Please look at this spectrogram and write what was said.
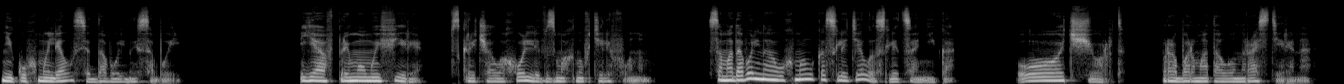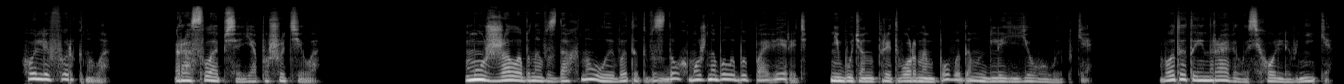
Ник ухмылялся, довольный собой. «Я в прямом эфире», — вскричала Холли, взмахнув телефоном. Самодовольная ухмылка слетела с лица Ника. «О, чёрт!» — пробормотал он растерянно. Холли фыркнула. «Расслабься, я пошутила». Муж жалобно вздохнул, и в этот вздох можно было бы поверить, не будь он притворным поводом для ее улыбки. Вот это и нравилось Холли в Нике.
